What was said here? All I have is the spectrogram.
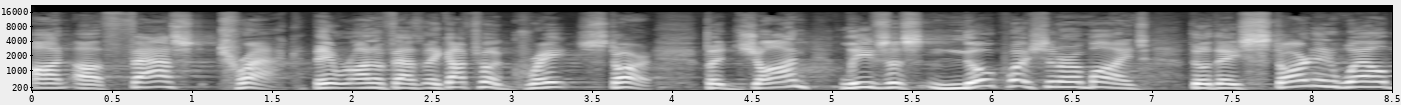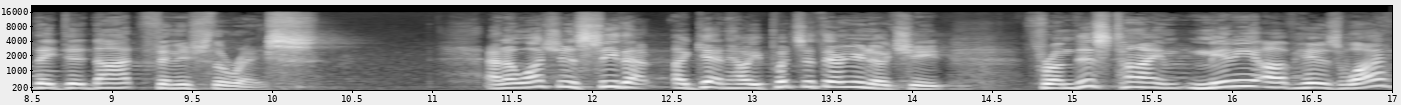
on a fast track. They were on a fast, they got to a great start. But John leaves us no question in our minds. Though they started well, they did not finish the race. And I want you to see that again, how he puts it there in your note sheet. From this time, many of his what?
